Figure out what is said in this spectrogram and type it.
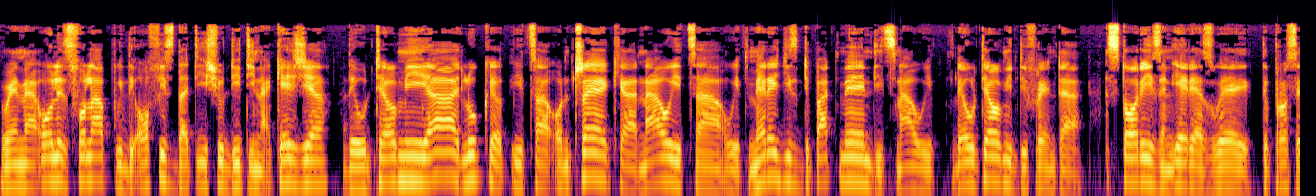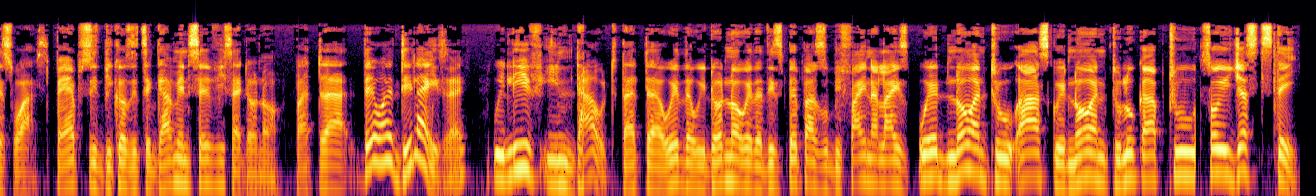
When I always follow up with the office that issued it in Acacia, they would tell me, "Ah, look, it's uh, on track. Uh, now it's uh, with marriages department. It's now with." They will tell me different uh, stories and areas where the process was. Perhaps it's because it's a government service. I don't know, but uh, there were delays, right? We live in doubt that uh, whether we don't know whether these papers will be finalized. We had no one to ask, we had no one to look up to, so you just stay.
